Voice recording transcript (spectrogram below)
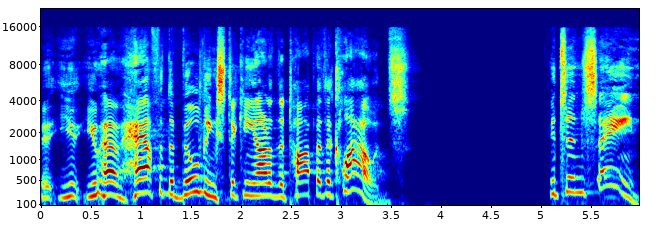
you, you have half of the building sticking out of the top of the clouds. It's insane.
